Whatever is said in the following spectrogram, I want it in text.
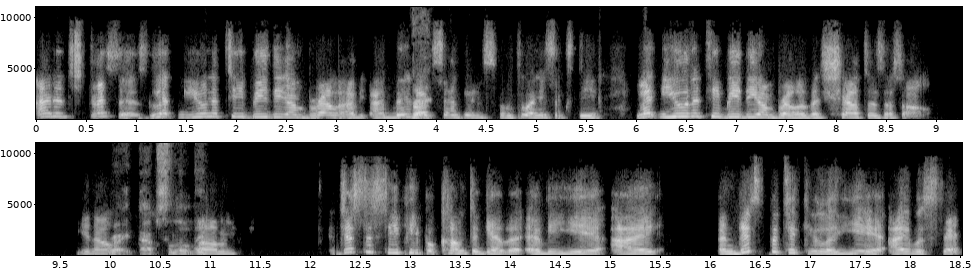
added stresses. Let unity be the umbrella. I, I made right. that sentence from 2016. Let unity be the umbrella that shelters us all. You know? Right, absolutely. Um, just to see people come together every year, I and this particular year, I was sick.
